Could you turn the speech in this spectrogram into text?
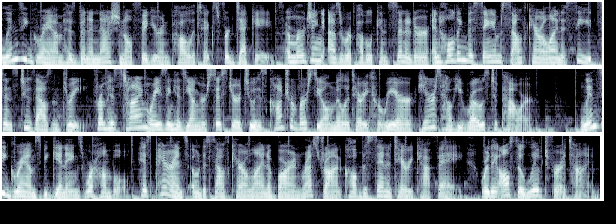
Lindsey Graham has been a national figure in politics for decades, emerging as a Republican senator and holding the same South Carolina seat since 2003. From his time raising his younger sister to his controversial military career, here's how he rose to power. Lindsey Graham's beginnings were humble. His parents owned a South Carolina bar and restaurant called the Sanitary Cafe, where they also lived for a time.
